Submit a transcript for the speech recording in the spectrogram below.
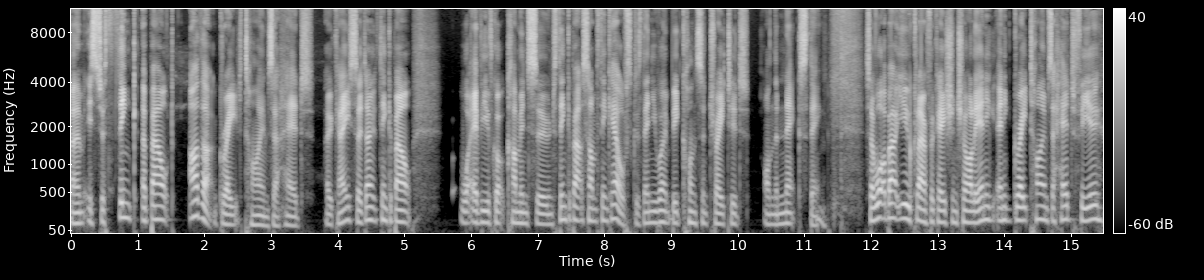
um, is to think about other great times ahead. Okay, so don't think about whatever you've got coming soon. Think about something else because then you won't be concentrated on the next thing. So, what about you? Clarification, Charlie. Any any great times ahead for you?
